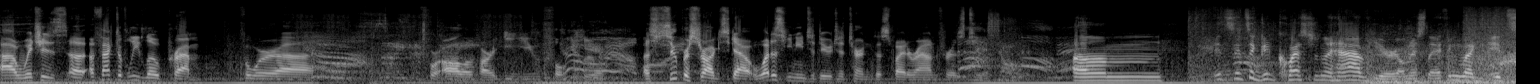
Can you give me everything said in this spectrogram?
uh, which is uh, effectively low prem for uh, for all of our EU folk here. A super strong Scout. What does he need to do to turn this fight around for his team? Um, it's it's a good question to have here. Honestly, I think like it's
